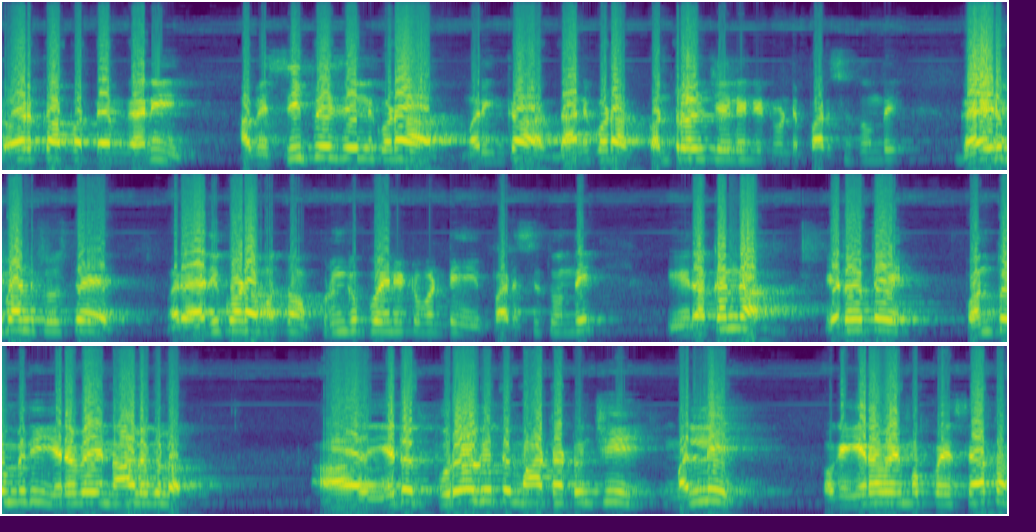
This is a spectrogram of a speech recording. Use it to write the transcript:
లోయర్ కాపర్ డ్యామ్ కానీ అవి సిపిజీని కూడా మరి ఇంకా దాన్ని కూడా కంట్రోల్ చేయలేనిటువంటి పరిస్థితి ఉంది. గైడ్ బండ్ చూస్తే మరి అది కూడా మొత్తం కృంగిపోయినటువంటి పరిస్థితి ఉంది. ఈ రకంగా ఏదైతే పంతొమ్మిది ఇరవై నాలుగులో ఏదో పురోగతి మాట నుంచి మళ్ళీ ఒక ఇరవై ముప్పై శాతం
